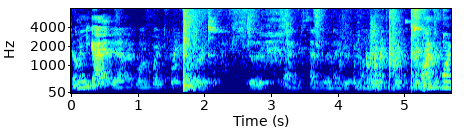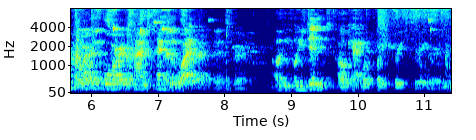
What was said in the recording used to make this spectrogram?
Gentlemen, you got it. Yeah, one point four four to the times ten to the negative one. 1.44 times 10 to the what? It is fair. Oh, you, oh, you didn't? Okay. Four point three three, right?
